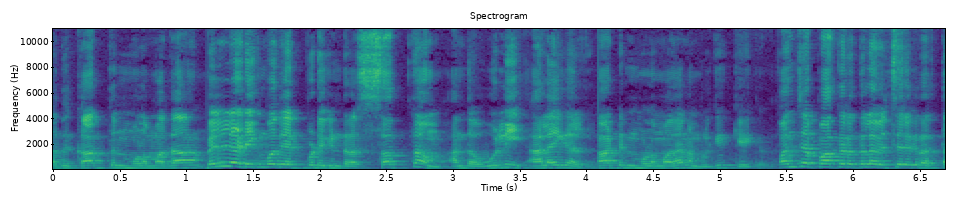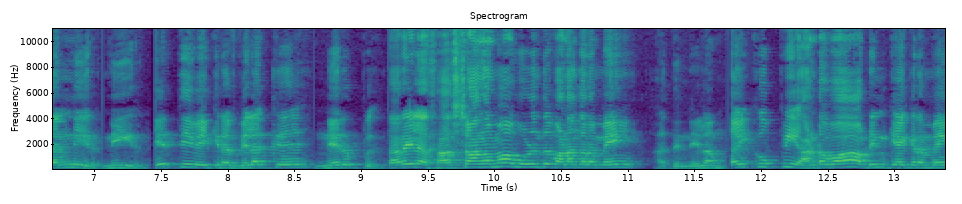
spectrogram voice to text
அது காத்தின் மூலமா தான் பெல் அடிக்கும் போது ஏற்படுகின்ற சத்தம் அந்த ஒலி அலைகள் காற்றின் மூலமா தான் நம்மளுக்கு கேக்குது. பஞ்ச பாத்திரத்துல வச்சிருக்கிற தண்ணீர் நீர் ஏத்தி வைக்கிற விளக்கு நெருப்பு. தரையில சாஷ்டாங்கமா விழுந்து வணங்குறமே அது நிலம். கைகூப்பி அண்டவா அப்படின்னு கேக்குறமே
